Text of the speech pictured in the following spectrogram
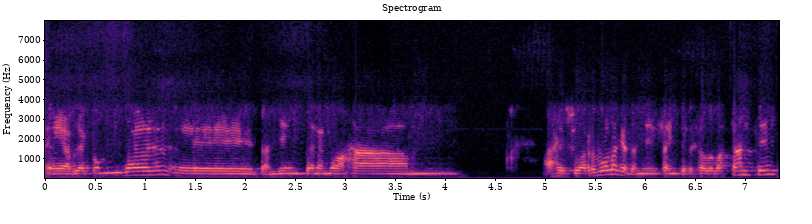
Eh, hablé con Miguel, eh, también tenemos a, a Jesús Arrebola, que también se ha interesado bastante.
